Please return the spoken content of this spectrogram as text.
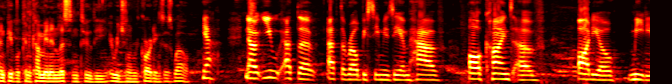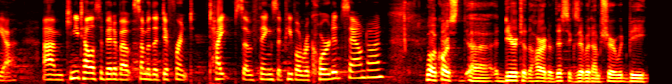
and people can come in and listen to the original recordings as well. Yeah. Now you at the at the Royal BC Museum have all kinds of audio media. Um, can you tell us a bit about some of the different types of things that people recorded sound on? Well, of course, uh, dear to the heart of this exhibit, I'm sure, would be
